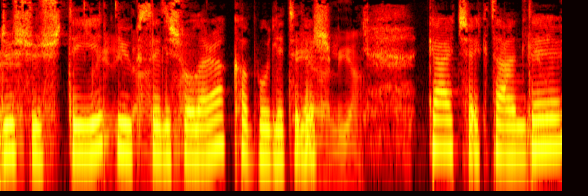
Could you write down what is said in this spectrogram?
düşüş değil yükseliş olarak kabul edilir. Gerçekten de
